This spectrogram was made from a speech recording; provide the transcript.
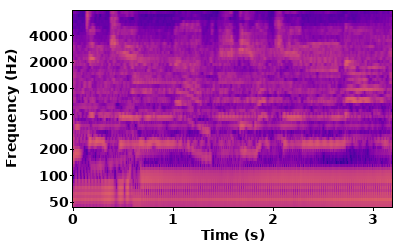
Und den Kindern ihrer Kinder.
